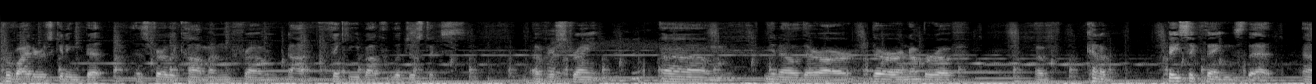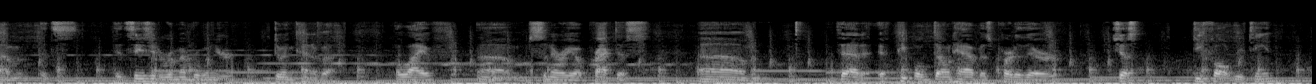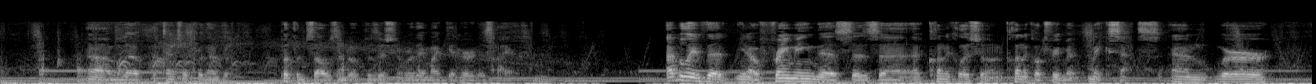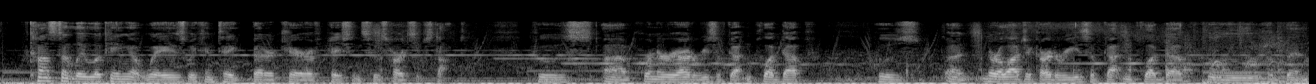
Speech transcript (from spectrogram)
providers getting bit is fairly common from not thinking about the logistics of restraint. Um, you know, there are there are a number of of kind of basic things that um, it's it's easy to remember when you're doing kind of a, a live um, scenario practice. Um, that if people don't have as part of their just default routine, um, the potential for them to put themselves into a position where they might get hurt is higher. I believe that you know framing this as a, clinical issue and clinical treatment makes sense, and we're constantly looking at ways we can take better care of patients whose hearts have stopped, whose um, coronary arteries have gotten plugged up, whose uh, neurologic arteries have gotten plugged up, who have been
